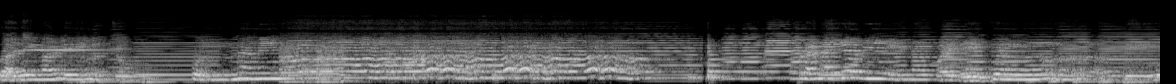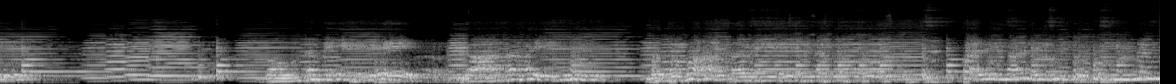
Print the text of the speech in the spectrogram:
పరిమళించు పున్నమిలో. ప్రణయ వీణ పలికింది. మౌనమే గానమై మధుమాస వేళలో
